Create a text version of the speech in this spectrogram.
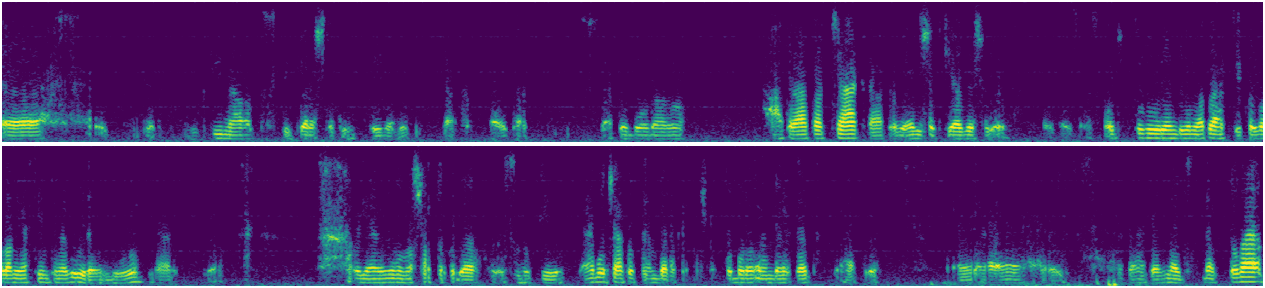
e, kínálat, keresleti tényezők tehát több oldalról hátráltatják, tehát ez is egy kérdés, hogy ez, ez, ez, hogy tud újraindulni, hát látszik, hogy valamilyen szinten ez újraindul, mert ugye olvashattok, hogy a Suzuki elbocsátott embereket, most meg toborol embereket, tehát, tehát ez megy, megy tovább.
